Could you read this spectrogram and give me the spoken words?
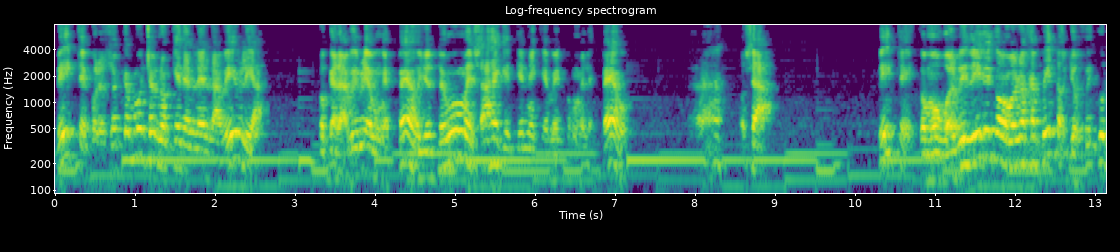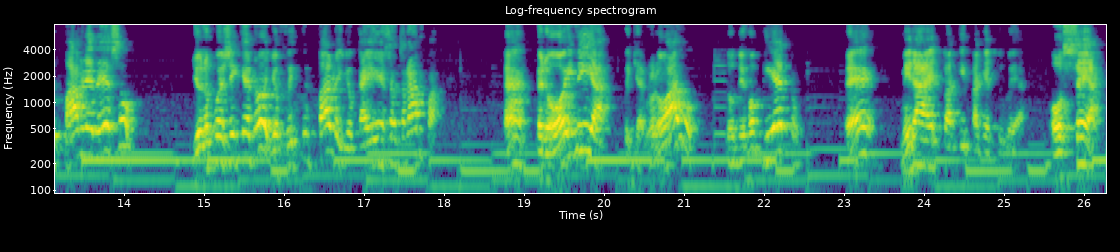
¿Viste? Por eso es que muchos no quieren leer la Biblia, porque la Biblia es un espejo. Yo tengo un mensaje que tiene que ver con el espejo. ¿Ah? O sea, ¿viste? Como vuelvo y digo y como vuelvo y repito, yo fui culpable de eso. Yo no puedo decir que no, yo fui culpable, yo caí en esa trampa. ¿Ah? Pero hoy día, pues ya no lo hago, lo dejo quieto. ¿eh? Mira esto aquí para que tú veas. O sea,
